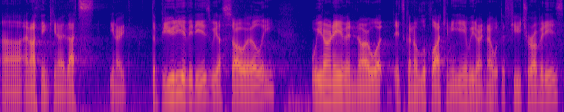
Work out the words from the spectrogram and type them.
Uh, and I think, you know, that's, you know, the beauty of it is we are so early We don't even know what it's going to look like in a year. We don't know what the future of it is.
